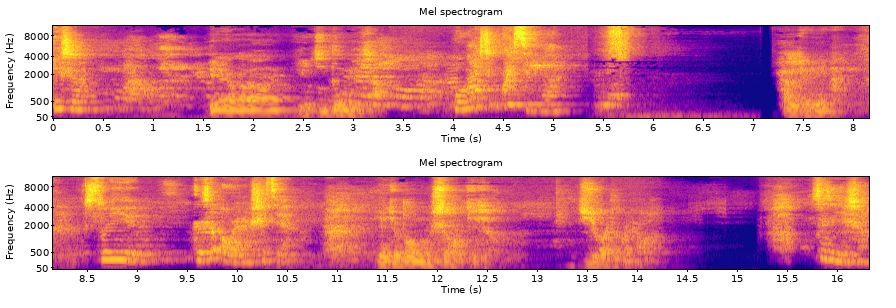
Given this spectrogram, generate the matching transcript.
医生，病人刚刚眼睛动了一下，我妈是快醒了，还不确定，所以这是偶然事件。眼球动是好迹象，继续观察观察吧。谢谢医生。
